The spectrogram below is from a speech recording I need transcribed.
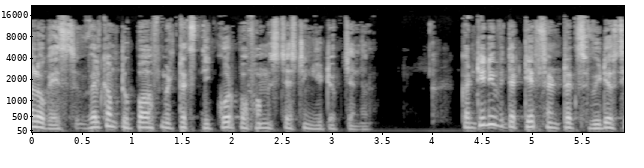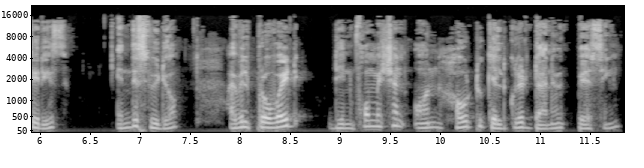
Hello guys, welcome to Perf the core performance testing YouTube channel. Continue with the tips and tricks video series. In this video, I will provide the information on how to calculate dynamic pacing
